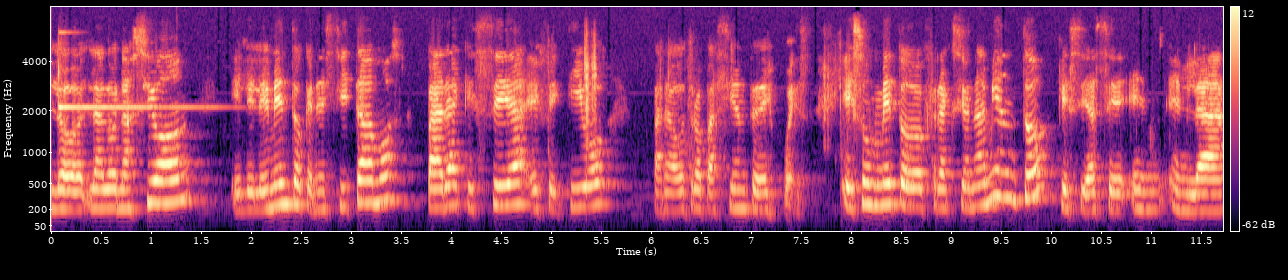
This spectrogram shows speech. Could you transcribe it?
la donación el elemento que necesitamos para que sea efectivo para otro paciente después. Es un método de fraccionamiento que se hace en, la,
